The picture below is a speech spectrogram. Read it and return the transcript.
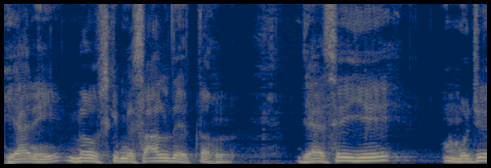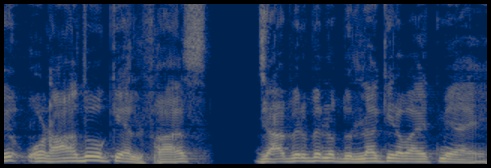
یعنی میں اس کی مثال دیتا ہوں۔ جیسے یہ مجھے اڑادوں کے الفاظ جابر بن عبداللہ کی روایت میں آئے۔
